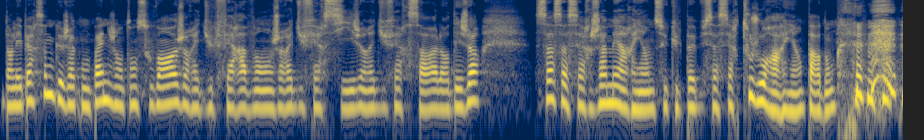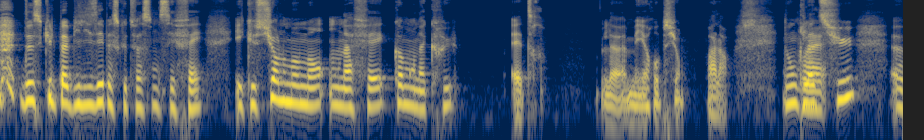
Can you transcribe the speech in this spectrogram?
Dans les personnes que j'accompagne, j'entends souvent oh, j'aurais dû le faire avant, j'aurais dû faire ci, j'aurais dû faire ça. Alors, déjà, ça, ça sert jamais à rien de se culpabiliser. Ça sert toujours à rien, pardon, de se culpabiliser parce que de toute façon, c'est fait. Et que sur le moment, on a fait comme on a cru être la meilleure option. Voilà. Donc là-dessus, euh,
